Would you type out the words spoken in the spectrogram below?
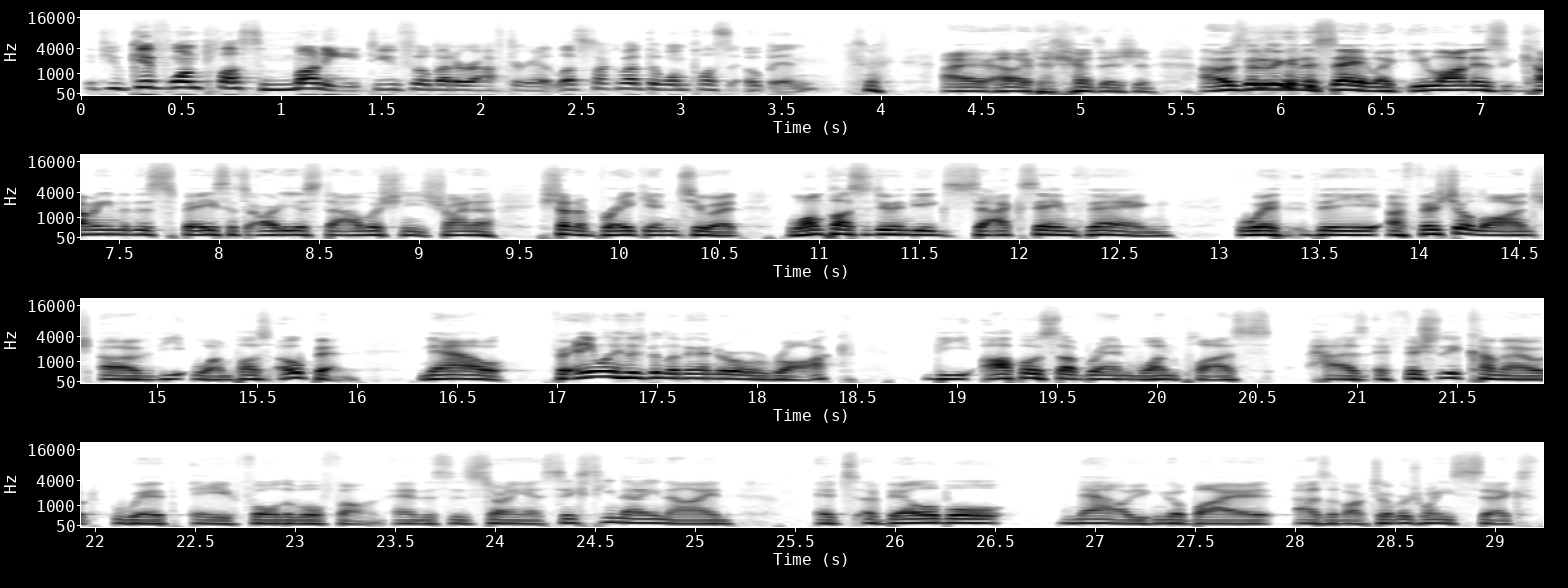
if you give OnePlus money, do you feel better after it? Let's talk about the OnePlus Open. I, I, like that transition. I was literally going to say, like, Elon is coming into this space that's already established, and he's trying to he's trying to break into it. OnePlus is doing the exact same thing with the official launch of the OnePlus Open. Now, for anyone who's been living under a rock, the Oppo sub brand OnePlus has officially come out with a foldable phone, and this is starting at sixteen ninety nine. It's available now. You can go buy it as of October twenty sixth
